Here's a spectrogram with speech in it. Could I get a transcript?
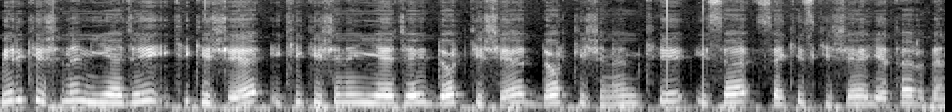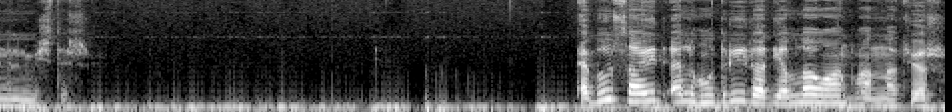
Bir kişinin yiyeceği iki kişiye, iki kişinin yiyeceği dört kişiye, dört kişininki ise sekiz kişiye yeter denilmiştir. Ebu Said el-Hudri radıyallahu anh anlatıyor.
